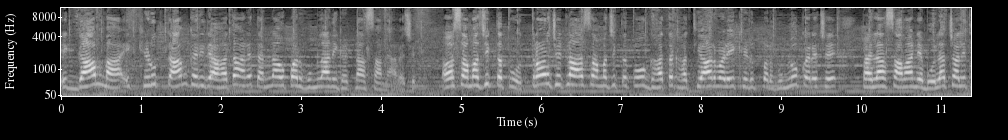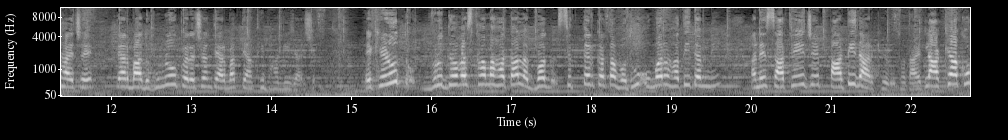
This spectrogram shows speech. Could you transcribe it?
એક ગામમાં એક ખેડૂત કામ કરી રહ્યા હતા અને તેમના ઉપર હુમલાની ઘટના સામે આવે છે. અસામાજિક તત્વો, ત્રણ જેટલા અસામાજિક તત્વો ઘાતક હથિયાર વડે ખેડૂત પર હુમલો કરે છે. પહેલા સામાન્ય બોલાચાલી થાય છે, ત્યારબાદ હુમલો કરે છે અને ત્યારબાદ ત્યાંથી ભાગી જાય છે. એ ખેડૂત વૃદ્ધ અવસ્થામાં હતા, લગભગ સિત્તેર કરતા વધુ ઉંમર હતી તેમની અને સાથે જે પાટીદાર ખેડૂત હતા. એટલે આખે આખો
